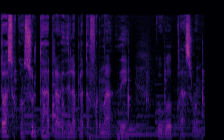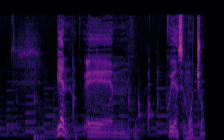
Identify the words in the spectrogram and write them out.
todas sus consultas a través de la plataforma de Google Classroom. Bien, em, cuídense mucho,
